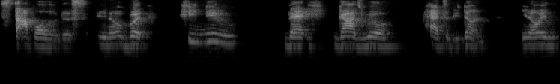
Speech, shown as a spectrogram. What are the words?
stop all of this. You know, but he knew that God's will had to be done. You know, and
